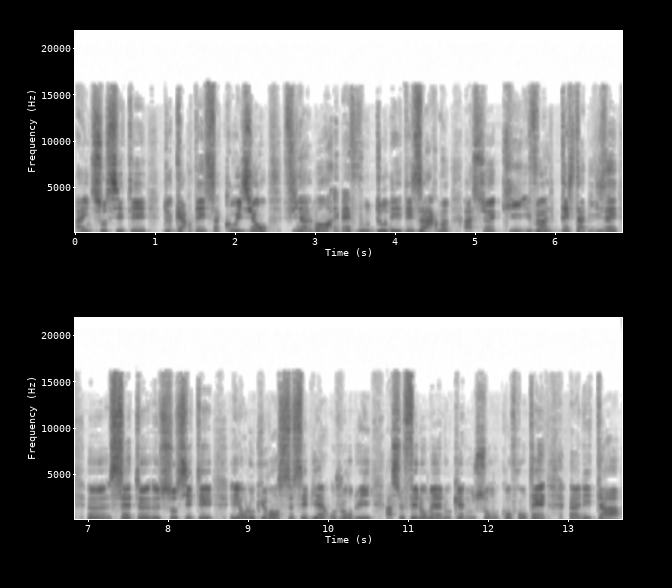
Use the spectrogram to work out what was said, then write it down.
à une société de garder sa cohésion, finalement, eh bien, vous donnez des armes à ceux qui veulent déstabiliser euh, cette euh, société. Et en l'occurrence, c'est bien aujourd'hui à ce phénomène auquel nous sommes confrontés, un État,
